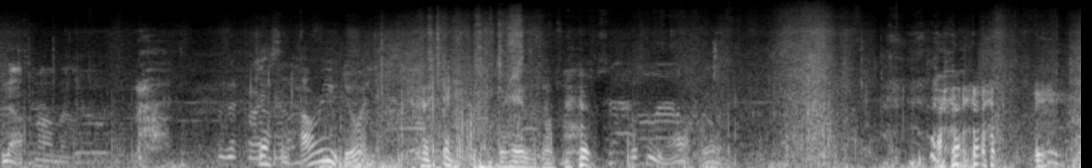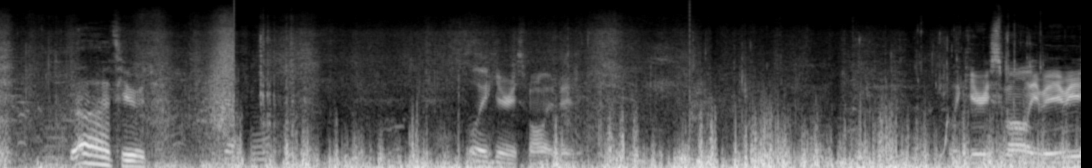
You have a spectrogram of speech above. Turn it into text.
No. Mama. Was Justin, pounds? how are you doing? Your hands enough. This is enough, really. oh, that's huge. Lake Erie Smallie, baby. Lake Erie Smallie, baby.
